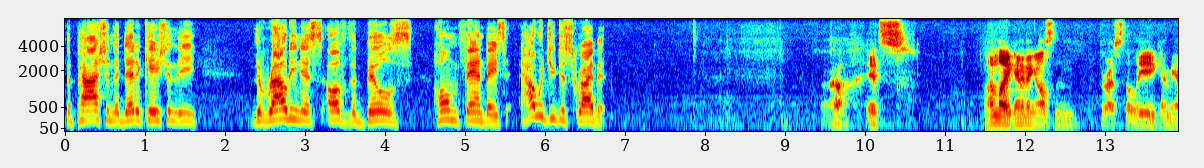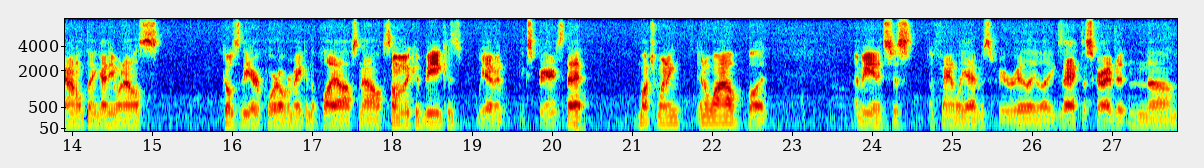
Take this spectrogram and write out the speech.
the passion, the dedication, the the rowdiness of the Bills home fan base, how would you describe it? Uh, it's unlike anything else in the rest of the league. I mean, I don't think anyone else goes to the airport over making the playoffs now. Some of it could be because we haven't experienced that much winning in a while, but I mean, it's just a family atmosphere, really. Like Zach described it in um,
